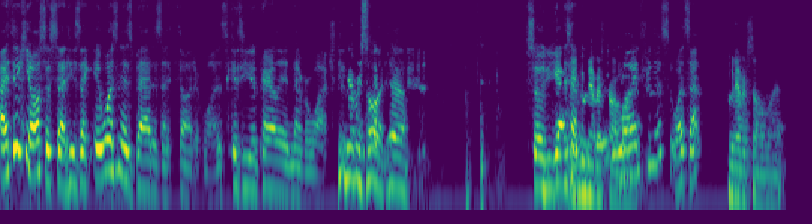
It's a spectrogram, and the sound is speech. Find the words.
I think he also said he's like it wasn't as bad as I thought it was because he apparently had never watched it. He never saw it. Yeah. So do you guys have a never saw mind for this? What's that? Who never saw what?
